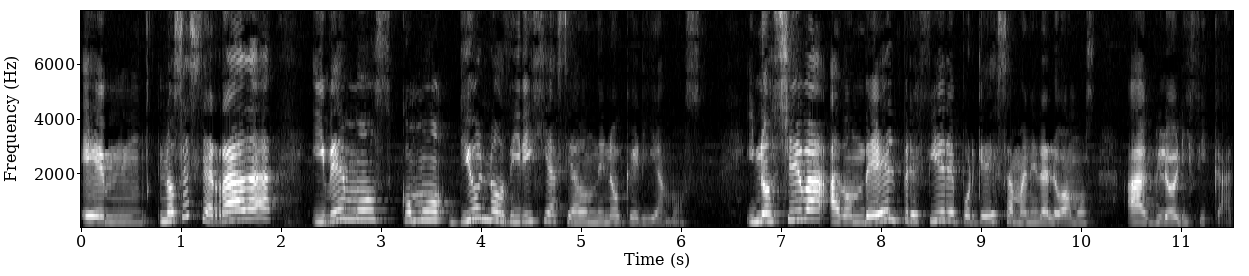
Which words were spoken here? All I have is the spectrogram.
em, nos es cerrada y vemos cómo Dios nos dirige hacia donde no queríamos y nos lleva a donde Él prefiere porque de esa manera lo vamos a glorificar.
